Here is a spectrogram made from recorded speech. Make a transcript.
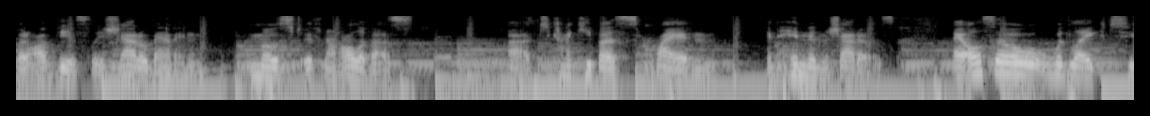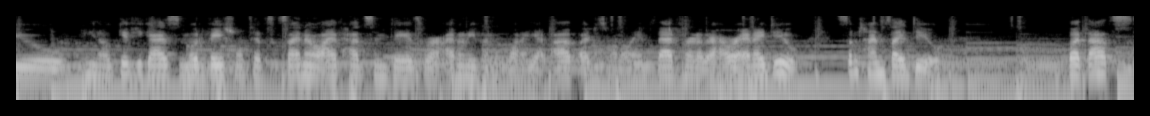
but obviously shadow banning most, if not all of us, uh, to kind of keep us quiet and, and hidden in the shadows. I also would like to, you know, give you guys some motivational tips because I know I've had some days where I don't even want to get up. I just want to lay in bed for another hour, and I do. Sometimes I do. But that's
